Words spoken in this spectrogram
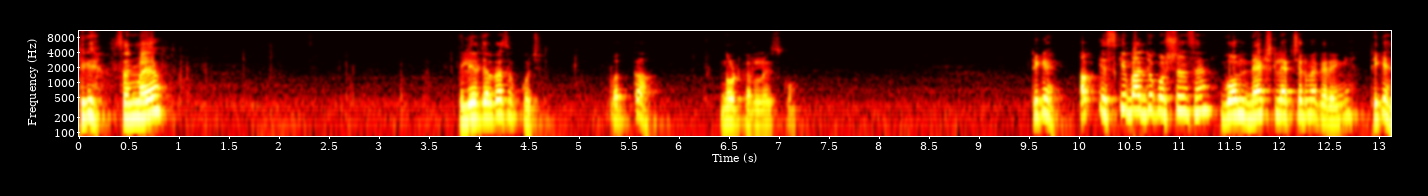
ठीक है, समझ में आया? क्लियर चल रहा है सब कुछ? पक्का? नोट कर लो इसको। ठीक है, अब इसके बाद जो क्वेश्चंस हैं, वो हम नेक्स्ट लेक्चर में करेंगे, ठीक है?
